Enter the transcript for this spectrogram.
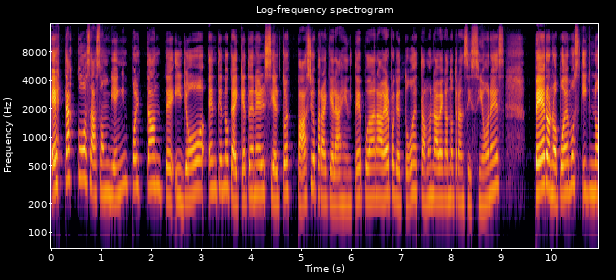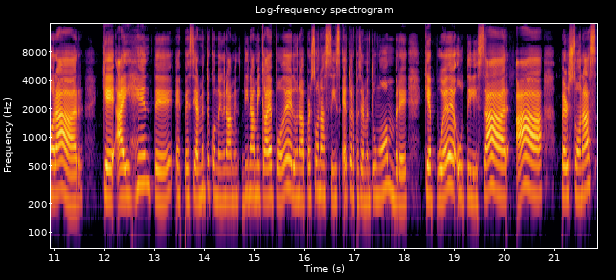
estas cosas son bien importantes y yo entiendo que hay que tener cierto espacio para que la gente pueda navegar porque todos estamos navegando transiciones, pero no podemos ignorar que hay gente, especialmente cuando hay una mi- dinámica de poder de una persona cis hetero, especialmente un hombre, que puede utilizar a personas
